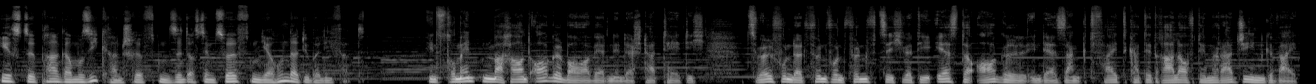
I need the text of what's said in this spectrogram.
Erste Prager Musikhandschriften sind aus dem 12. Jahrhundert überliefert. Instrumentenmacher und Orgelbauer werden in der Stadt tätig. 1255 wird die erste Orgel in der St. Veit-Kathedrale auf dem Rajin geweiht.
